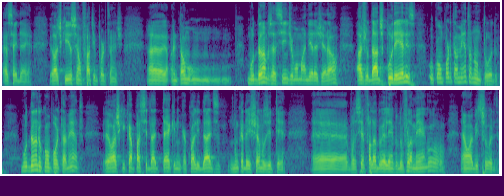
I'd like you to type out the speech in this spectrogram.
essa ideia. Eu acho que isso é um fato importante. Uh, então, um, mudamos assim, de uma maneira geral, ajudados por eles, o comportamento num todo. Mudando o comportamento, eu acho que capacidade técnica, qualidades, nunca deixamos de ter. É, você falar do elenco do Flamengo é um absurdo.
